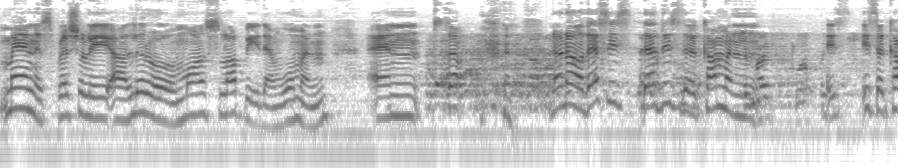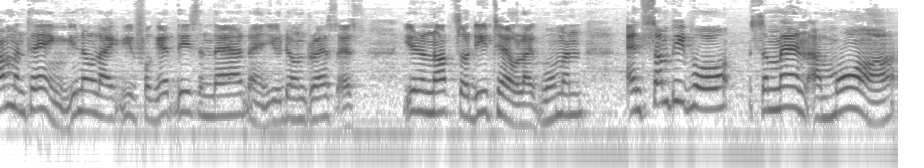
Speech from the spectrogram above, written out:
men especially are a little more sloppy than women. And some, no, no, that is that is the common. It's it's a common thing, you know, like you forget this and that, and you don't dress as, you know, not so detailed like woman And some people, some men are more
